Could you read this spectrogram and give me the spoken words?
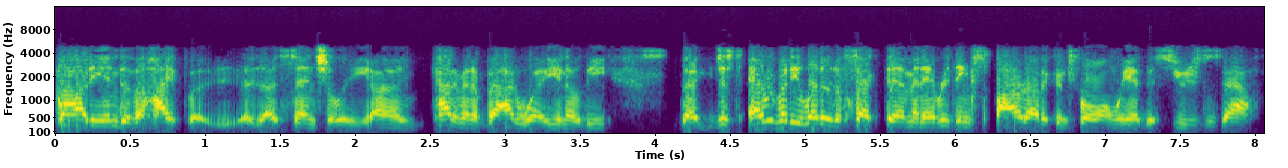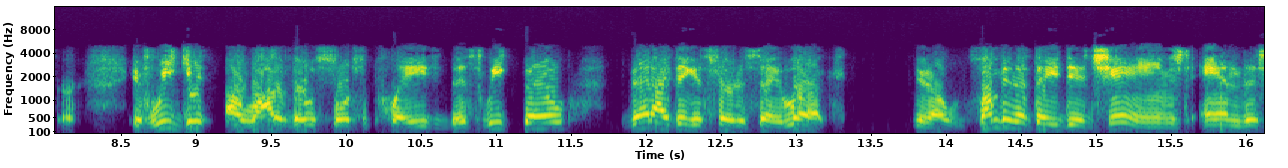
bought into the hype uh, essentially uh, kind of in a bad way you know the like just everybody let it affect them and everything spiraled out of control and we had this huge disaster. If we get a lot of those sorts of plays this week though, then I think it's fair to say, look, you know, something that they did changed and this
